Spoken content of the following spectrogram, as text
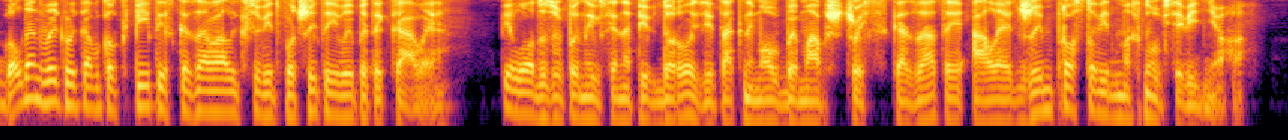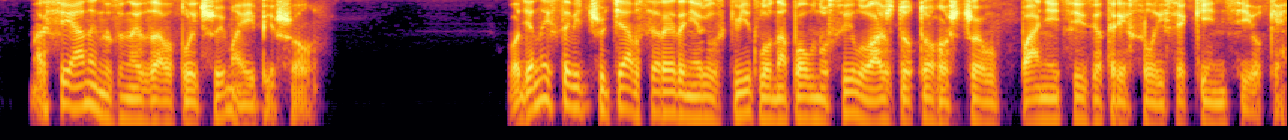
Голден викликав кокпіт і сказав Алексу відпочити і випити кави. Пілот зупинився на півдорозі, так немов би мав щось сказати, але Джим просто відмахнувся від нього. Марсіянин знизав плечима і пішов. Водянисте відчуття всередині розквітло на повну силу аж до того, що в паніці затряслися кінцівки.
